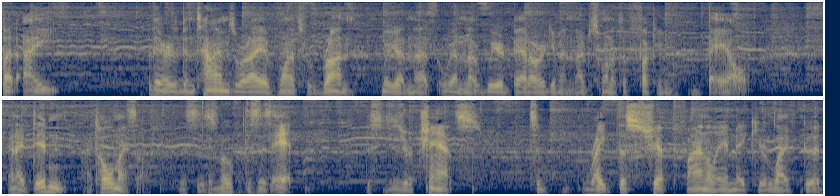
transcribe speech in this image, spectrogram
but I, there have been times where I have wanted to run. We got in that we got in that weird bad argument, and I just wanted to fucking bail, and I didn't. I told myself, this is this is it. This is your chance to right this ship finally and make your life good.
